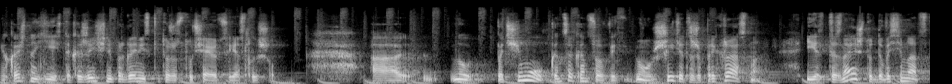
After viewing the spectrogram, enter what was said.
Ну, конечно, есть. Так и женщины-программистки тоже случаются, я слышал. А, ну, почему? В конце концов, ведь ну, шить это же прекрасно. И ты знаешь, что до 18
